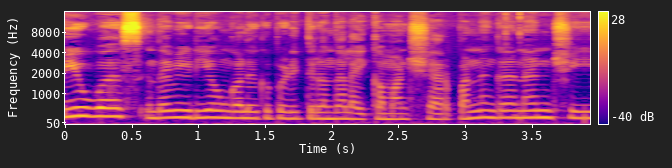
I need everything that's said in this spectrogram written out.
வியூவர்ஸ் இந்த வீடியோ உங்களுக்கு பிடித்திருந்தால் லைக் கமெண்ட் ஷேர் பண்ணுங்கள் நன்றி.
